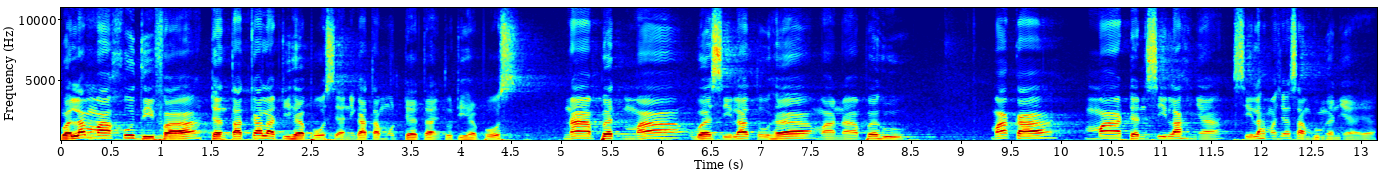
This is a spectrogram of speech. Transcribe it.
Walamma khudifa dan tatkala dihapus yakni kata muddata itu dihapus nabat ma wasilatuha mana bahu maka ma dan silahnya silah maksudnya sambungannya ya.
